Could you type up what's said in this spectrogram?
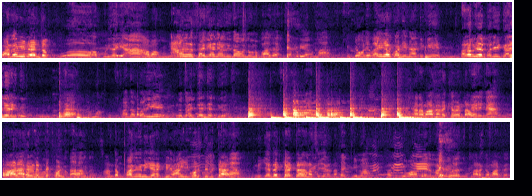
பதவி வேண்டும் ஓ, அப்படி வரியா? ஆமா. நானும் சரியான இடத்துக்கு தான் வந்து உன்னை பார்த்தேன். அப்படியா. இவனுடைய வைரக்கோட்டை நாட்டுக்கு தளபதியார் பதவி காலியா இருக்குது. அந்த பதவியை உங்க தான் தேர்ந்தெடுத்துக்கிறேன் தரமாக நினைக்க வேண்டாம். ஆளாக நினைத்துக்கொள். அந்த பதவி நீ எனக்கு வாங்கி கொடுத்து விட்டால் ஆ. நீ எதை கேட்டாலும் நான் செய்யறேன்டா. சத்தியமா? சத்தியமா. என்ன மறக்கக்கூடாது. மறக்க மாட்டேன்.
